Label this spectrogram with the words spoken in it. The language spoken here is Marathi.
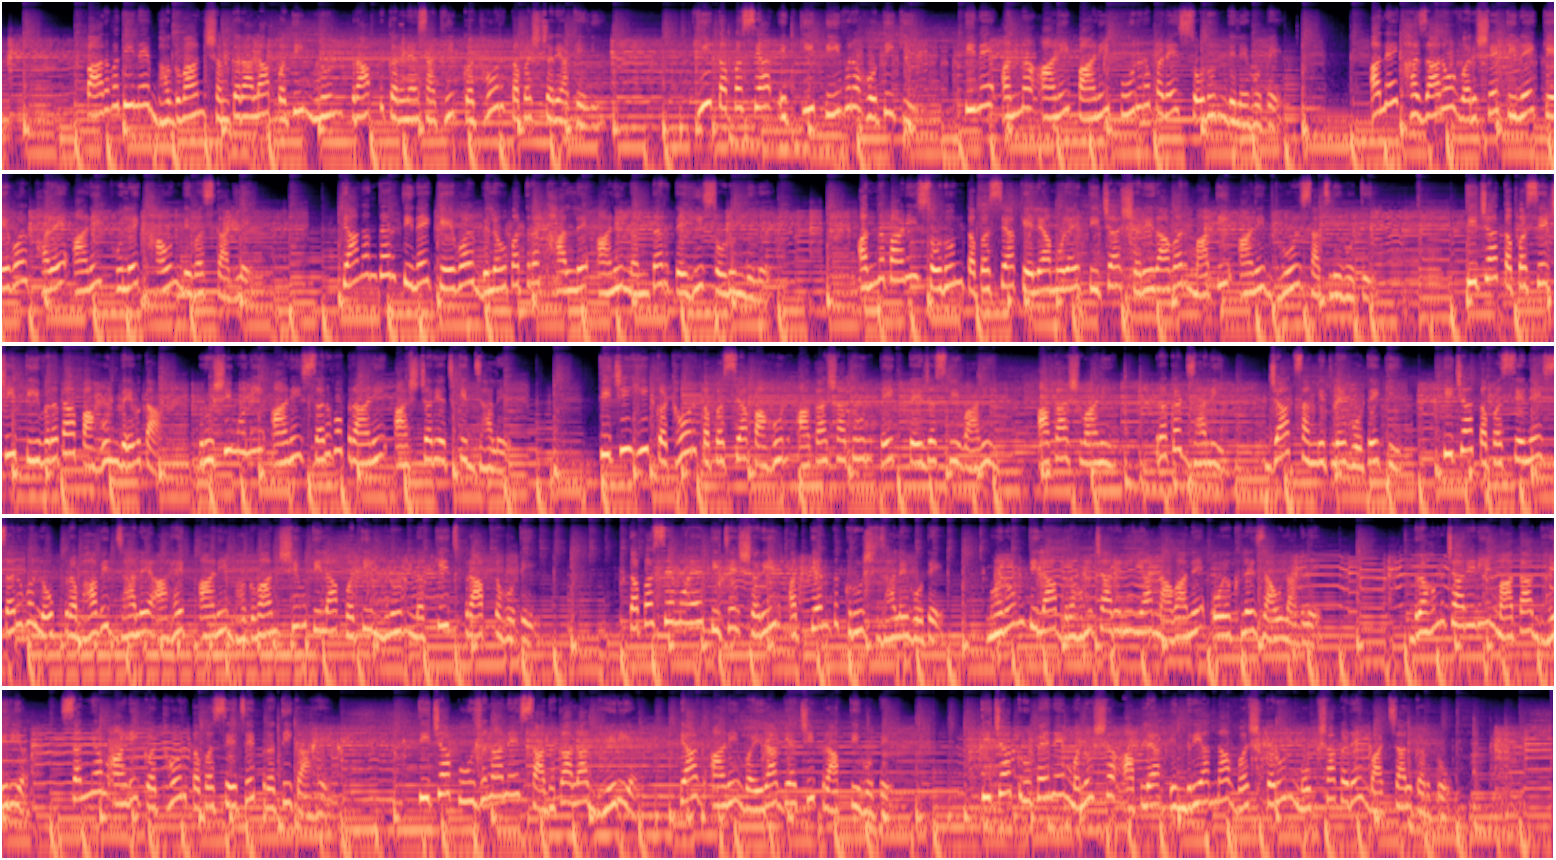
पार्वतीने भगवान शंकराला पती म्हणून प्राप्त करण्यासाठी कठोर तपश्चर्या केली. ही तपस्या इतकी तीव्र होती की तिने अन्न आणि पाणी पूर्णपणे सोडून दिले होते. अनेक हजारो वर्षे तिने केवळ फळे आणि फुले खाऊन दिवस काढले. त्यानंतर तिने केवळ बिलवपत्र खाल्ले आणि नंतर तेही सोडून दिले. अन्नपाणी सोडून तपस्या केल्यामुळे तिच्या शरीरावर माती आणि धूळ साचली होती. तिच्या तपस्येची तीव्रता पाहून देवता ऋषीमुनी आणि सर्व प्राणी आश्चर्यचकित झाले. तिची ही कठोर तपस्या पाहून आकाशातून एक तेजस्वी वाणी आकाशवाणी प्रकट झाली ज्यात सांगितले होते की तिच्या तपस्येने सर्व लोक प्रभावित झाले आहेत आणि भगवान शिव तिला पती म्हणून नक्कीच प्राप्त होतील. तपस्येमुळे तिचे शरीर अत्यंत कृश झाले होते. म्हणून तिला ब्रह्मचारिणी या नावाने ओळखले जाऊ लागले. ब्रह्मचारिणी माता धैर्य संयम आणि कठोर तपस्येचे प्रतीक आहे. तिच्या पूजनाने साधकाला धैर्य त्याग आणि वैराग्याची प्राप्ती होते. तिच्या कृपेने मनुष्य आपल्या इंद्रियांना वश करून मोक्षाकडे वाटचाल करतो.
